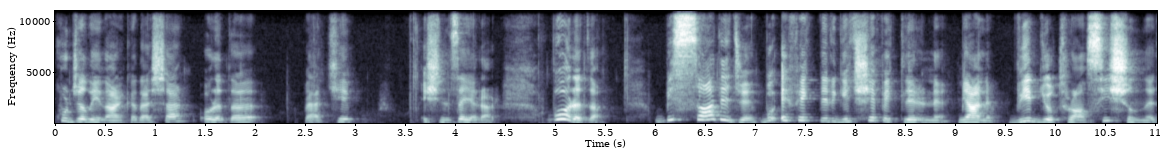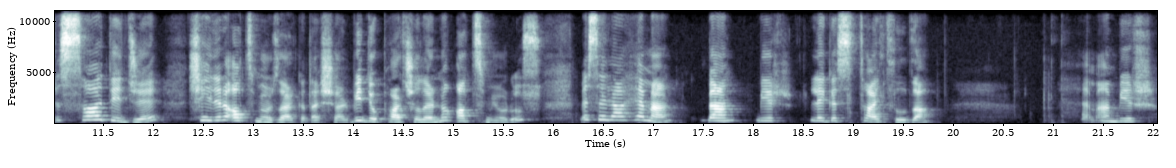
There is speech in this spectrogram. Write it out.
kurcalayın arkadaşlar. Orada belki işinize yarar. Bu arada biz sadece bu efektleri, geçiş efektlerini yani video transition'ları sadece şeyleri atmıyoruz arkadaşlar. Video parçalarını atmıyoruz. Mesela hemen ben bir Legacy Title'dan hemen bir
